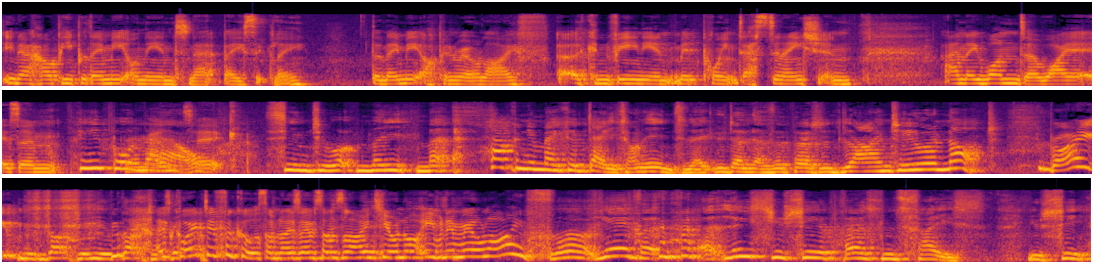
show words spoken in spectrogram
you know how people they meet on the internet basically, then they meet up in real life at a convenient midpoint destination, and they wonder why it isn't People romantic. now seem to ma- how can you make a date on the internet? You don't know if the person's lying to you or not. Right? You've got to. You've got to. It's quite difficult sometimes if someone's lying to you or not even in real life. Well, yeah, but at least you see a person's face. You see,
